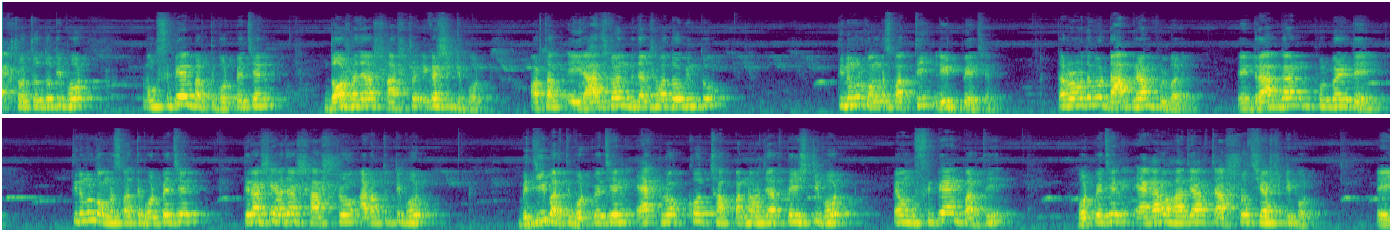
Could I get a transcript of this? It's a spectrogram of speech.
একশো চোদ্দোটি ভোট এবং সিপিআইএম প্রার্থী ভোট পেয়েছেন দশ হাজার সাতশো একাশিটি ভোট। অর্থাৎ এই রাজগঞ্জ বিধানসভাতেও কিন্তু তৃণমূল কংগ্রেস প্রার্থী লিড পেয়েছেন। তারপর আমরা দেখব ডাবগ্রাম ফুলবাড়ি। এই ডাবগ্রাম ফুলবাড়িতে তৃণমূল কংগ্রেস প্রার্থী ভোট পেয়েছেন তিরাশি হাজার সাতশো আটাত্তরটি ভোট। বিজেপি প্রার্থী ভোট পেয়েছেন এক লক্ষ ছাপ্পান্ন হাজার তেইশটি ভোট এবং সিপিআইএম প্রার্থী ভোট পেয়েছেন এগারো হাজার চারশো ছিয়াশিটি ভোট। এই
